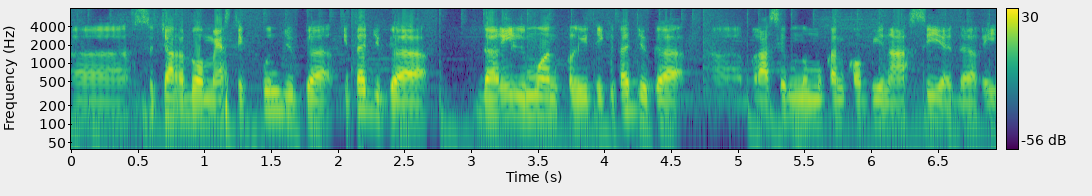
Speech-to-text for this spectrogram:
uh, secara domestik pun juga kita juga dari ilmuwan peneliti kita juga uh, berhasil menemukan kombinasi ya dari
